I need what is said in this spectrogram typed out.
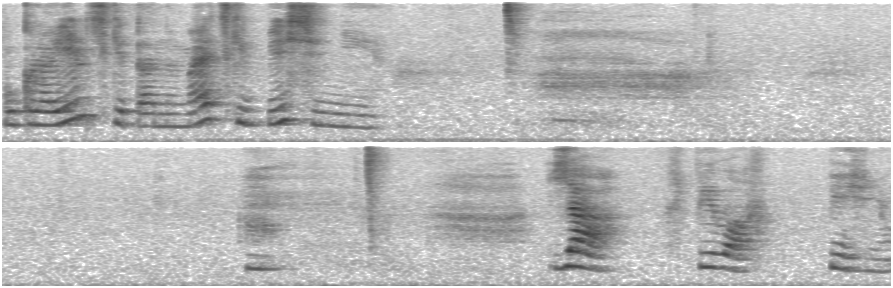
українські та німецькі пісні. Я співав пісню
